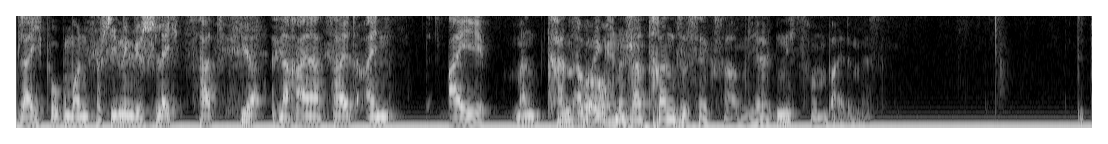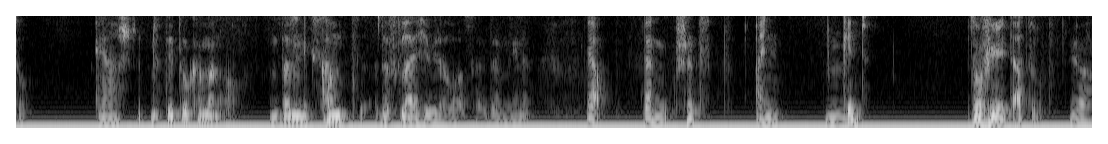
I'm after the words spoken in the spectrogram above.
gleiche Pokémon verschiedenen Geschlechts hat, Ja. nach einer Zeit ein Ei. Man kann aber auch Zeugen. mit einer Transe Sex haben, die halt nichts von beidem ist. Ditto. Ja, stimmt. Mit Ditto kann man auch. Und dann Sex haben. kommt das gleiche wieder raus halt irgendwie, ne? Ja, dann schlüpft ein Kind. So viel dazu. Ja.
